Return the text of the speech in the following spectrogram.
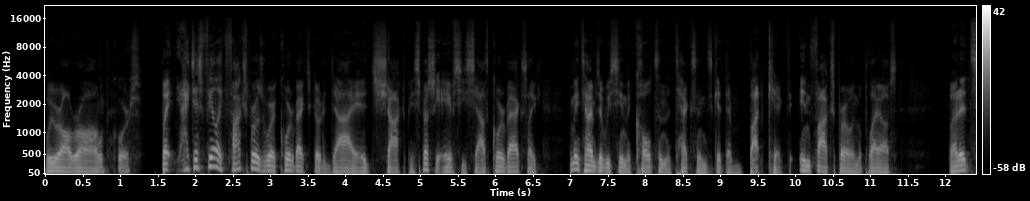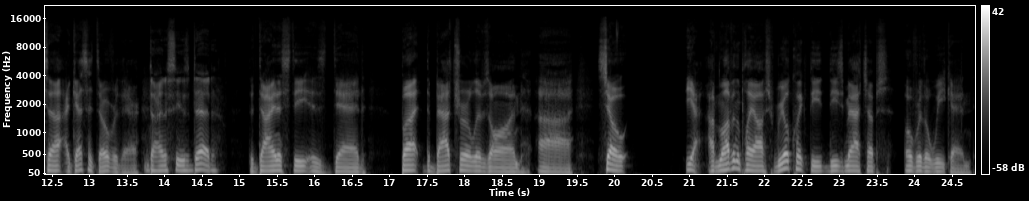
We were all wrong, Of course. but I just feel like Foxborough is where quarterbacks go to die. It shocked me, especially AFC South quarterbacks. Like how many times have we seen the Colts and the Texans get their butt kicked in Foxborough in the playoffs? But it's uh, I guess it's over there. Dynasty is dead. The dynasty is dead, but the Bachelor lives on. Uh, so, yeah, I'm loving the playoffs. Real quick, the, these matchups over the weekend,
